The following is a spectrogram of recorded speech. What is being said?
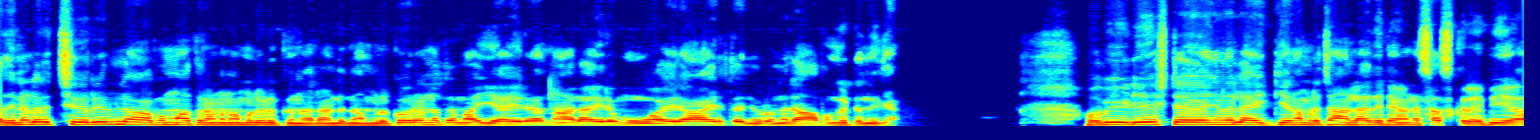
അതിനുള്ളൊരു ചെറിയൊരു ലാഭം മാത്രമാണ് നമ്മൾ എടുക്കുന്നത്. അല്ലാണ്ട് നമ്മൾക്ക് ഒരെണ്ണത്തിന് അയ്യായിരം നാലായിരം മൂവായിരം ആയിരത്തി അഞ്ഞൂറ് ഒന്നും ലാഭം കിട്ടുന്നില്ല. അപ്പോൾ വീഡിയോ ഇഷ്ടമായി കഴിഞ്ഞാൽ ലൈക്ക് ചെയ്യുക നമ്മുടെ ചാനൽ അതിനാണ് സബ്സ്ക്രൈബ് ചെയ്യുക.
